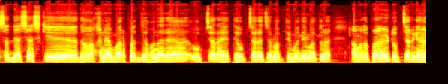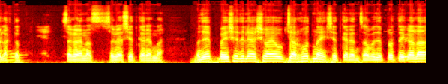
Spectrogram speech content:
सध्या शासकीय दवाखान्यामार्फत जे होणाऱ्या उपचार आहेत ते उपचाराच्या बाबतीमध्ये मात्र आम्हाला प्रायव्हेट उपचार घ्यावे लागतात सगळ्यांनाच सगळ्या शेतकऱ्यांना. म्हणजे पैसे दिल्याशिवाय उपचार होत नाही शेतकऱ्यांचा. म्हणजे प्रत्येकाला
